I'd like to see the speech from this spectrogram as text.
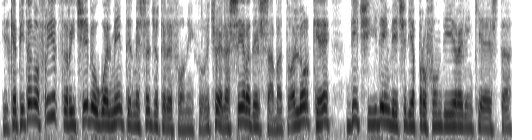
il capitano Fritz riceve ugualmente il messaggio telefonico, e cioè la sera del sabato, allorché decide invece di approfondire l'inchiesta.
